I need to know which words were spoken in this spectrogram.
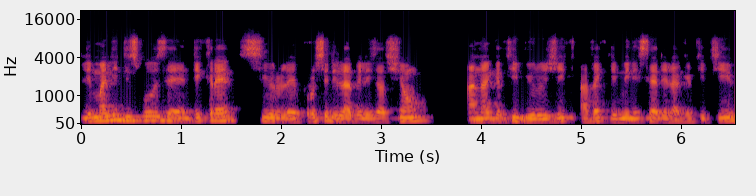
le Mali dispose d'un décret sur les projets de labellisation en agriculture biologique avec le ministère de l'Agriculture.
